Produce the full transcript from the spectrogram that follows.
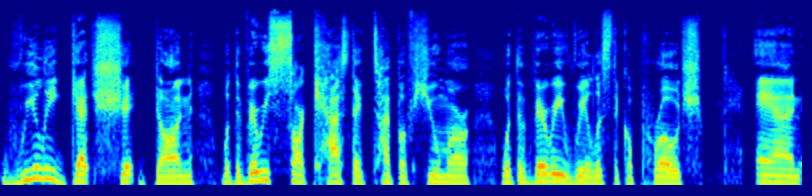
really gets shit done with a very sarcastic type of humor, with a very realistic approach. And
